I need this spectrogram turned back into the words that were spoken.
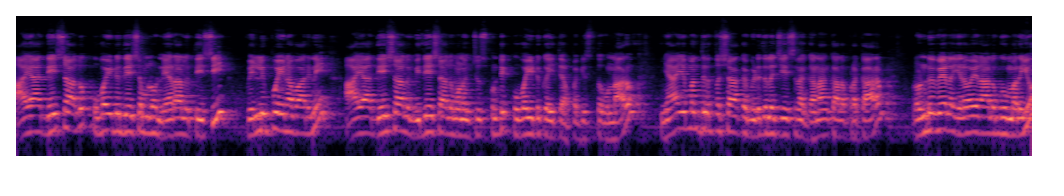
ఆయా దేశాలు కువైట్ దేశంలో నేరాలు తీసి వెళ్ళిపోయిన వారిని ఆయా దేశాలు విదేశాలు మనం చూసుకుంటే కువైట్కు అయితే అప్పగిస్తూ ఉన్నారు. న్యాయ మంత్రిత్వ శాఖ విడుదల చేసిన గణాంకాల ప్రకారం రెండు వేల ఇరవై నాలుగు మరియు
